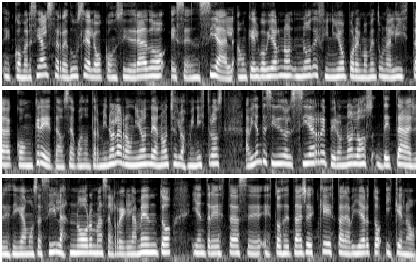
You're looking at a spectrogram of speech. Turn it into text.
eh, comercial se reduce a lo considerado esencial, aunque el gobierno no definió por el momento una lista concreta. O sea, cuando terminó la reunión de anoche, los ministros habían decidido el cierre, pero no los detalles, digamos así, las normas, el reglamento y entre estas, eh, estos detalles qué estará abierto y qué no.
